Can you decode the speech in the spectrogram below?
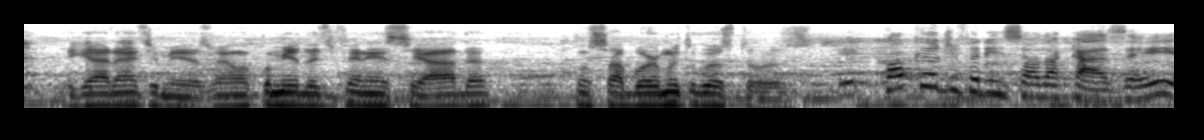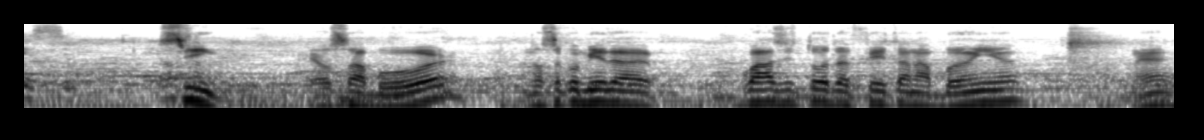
e garante mesmo, é uma comida diferenciada, com sabor muito gostoso. E qual que é o diferencial da casa, é esse? Sim, é o sabor. Nossa comida quase toda feita na banha, né?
